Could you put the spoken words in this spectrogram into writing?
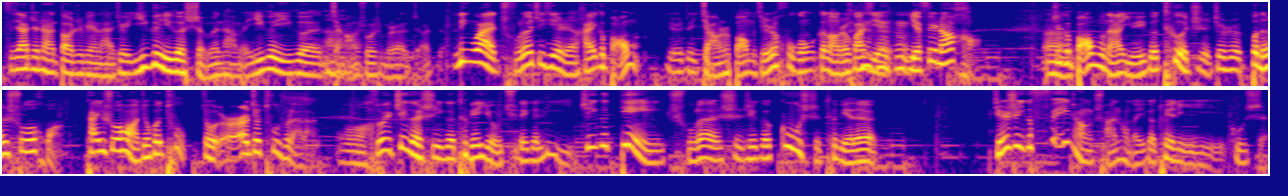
私家侦探到这边来，就一个一个审问他们，一个一个讲啊说什么。另外，除了这些人，还有一个保姆，就是这讲的是保姆，其实护工，跟老头儿关系也 也非常好。嗯这个保姆呢有一个特质，就是不能说谎，他一说谎就会吐，就呃就吐出来了。哇，所以这个是一个特别有趣的一个利益。这个电影除了是这个故事特别的，其实是一个非常传统的一个推理故事，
